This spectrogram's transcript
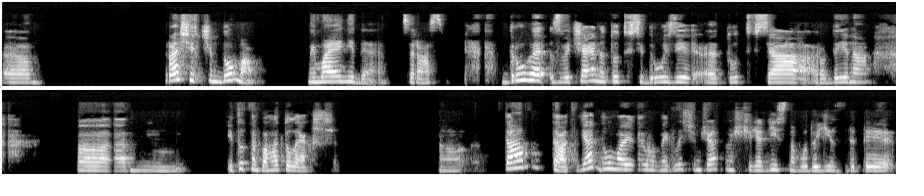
е, краще, ніж вдома, немає ніде. Це раз. Друге, звичайно, тут всі друзі, е, тут вся родина. Е, і тут набагато легше. Там, так, я думаю, найближчим часом, що я дійсно буду їздити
